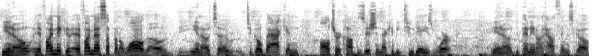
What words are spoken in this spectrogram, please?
You know, if I make a, if I mess up on a wall though, you know, to to go back and alter a composition, that could be two days work. You know, depending on how things go.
